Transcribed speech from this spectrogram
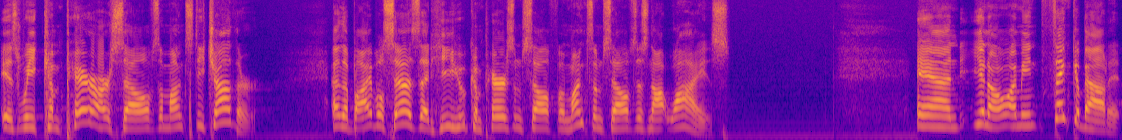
is we compare ourselves amongst each other. And the Bible says that he who compares himself amongst themselves is not wise. And, you know, I mean, think about it.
